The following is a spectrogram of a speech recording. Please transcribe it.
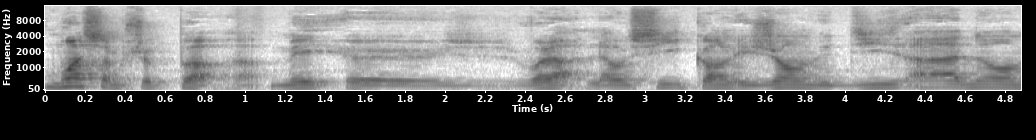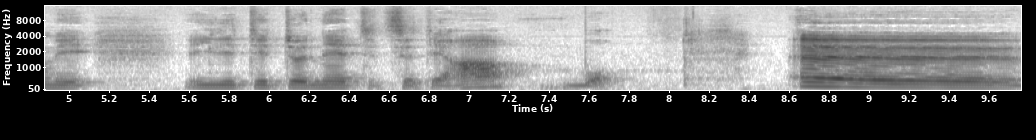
moi, ça me choque pas. Hein. Mais euh, voilà, là aussi, quand les gens me disent Ah non, mais il était honnête, etc. Bon. Euh,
